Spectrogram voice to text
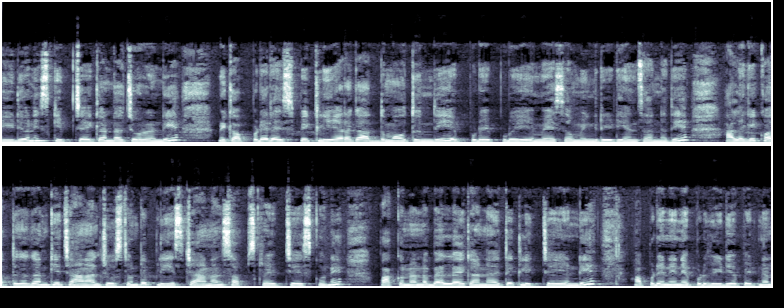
వీడియోని స్కిప్ చేయకుండా చూడండి. మీకు అప్పుడే రెసిపీ క్లియర్గా అర్థమవుతుంది. ఎప్పుడెప్పుడు ఏం వేసాము ఇంగ్రీడియంట్స్ అన్నది. అలాగే కొత్తగా కనుక ఈ ఛానల్ చూస్తుంటే ప్లీజ్ ఛానల్ సబ్స్క్రైబ్ చేసుకొని పక్కనున్న బెల్ ఐకాన్ అయితే క్లిక్ చేయండి. అప్పుడే నేను ఎప్పుడు వీడియో పెట్టినా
